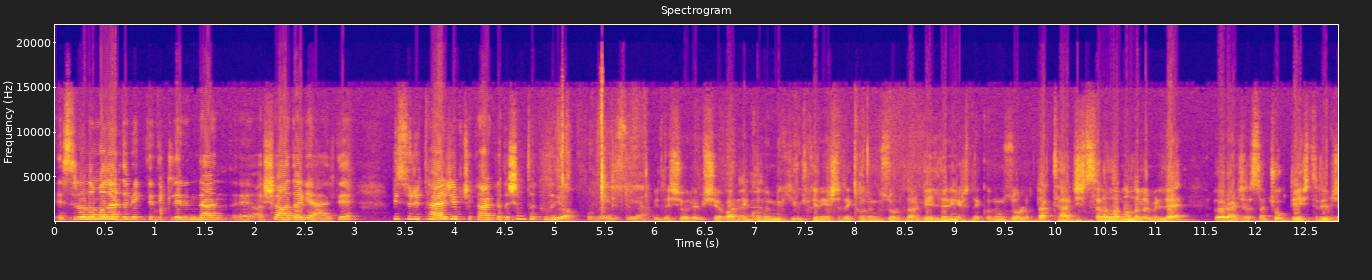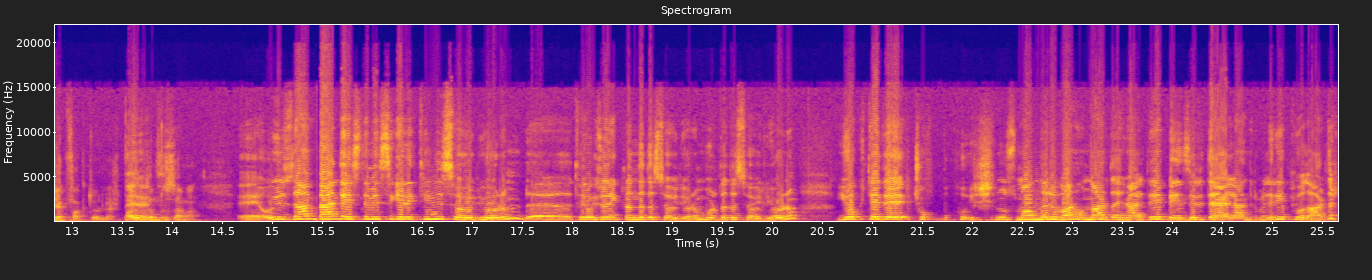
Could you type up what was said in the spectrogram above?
E, sıralamaları da beklediklerinden e, aşağıda geldi. Bir sürü tercih yapacak arkadaşım takılıyor bu mevzuya. Bir de şöyle bir şey var. Ekonomik ülkenin yaşadığı ekonomik zorluklar, velilerin yaşadığı ekonomik zorluklar tercih sıralamaları bile öğrenci arasında çok değiştirebilecek faktörler Evet. baktığımız zaman. Ee, o yüzden ben de esnemesi gerektiğini söylüyorum. Ee, televizyon ekranında da söylüyorum, burada da söylüyorum. YÖK'te de çok bu işin uzmanları var. Onlar da herhalde benzeri değerlendirmeleri yapıyorlardır.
